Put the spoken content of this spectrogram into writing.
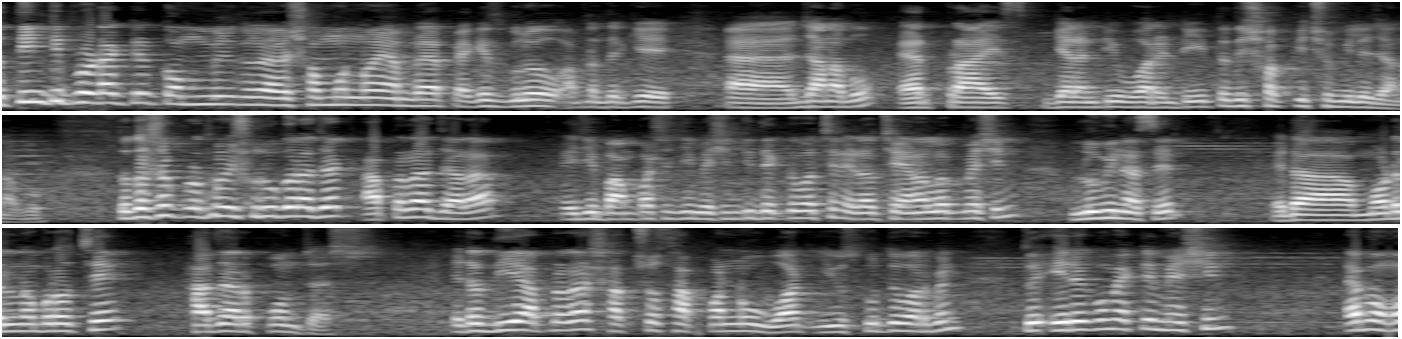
তো তিনটি প্রোডাক্টের কম সমন্বয়ে আমরা প্যাকেজগুলো আপনাদেরকে জানাব। এর প্রাইস গ্যারান্টি ওয়ারেন্টি ইত্যাদি সব কিছু মিলে জানাব। তো দর্শক, প্রথমে শুরু করা যাক। আপনারা যারা এই যে বাম পাশে যে মেশিনটি দেখতে পাচ্ছেন, এটা হচ্ছে অ্যানালগ মেশিন লুমিনাসের এটা মডেল নম্বর হচ্ছে হাজার পঞ্চাশ। এটা দিয়ে আপনারা সাতশো ছাপ্পান্ন ওয়াট ইউজ করতে পারবেন। তো এরকম একটি মেশিন এবং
